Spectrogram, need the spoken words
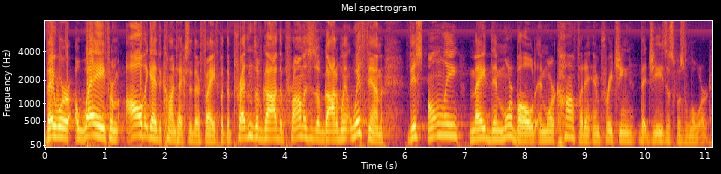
They were away from all that gave the context of their faith, but the presence of God, the promises of God went with them. This only made them more bold and more confident in preaching that Jesus was Lord.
